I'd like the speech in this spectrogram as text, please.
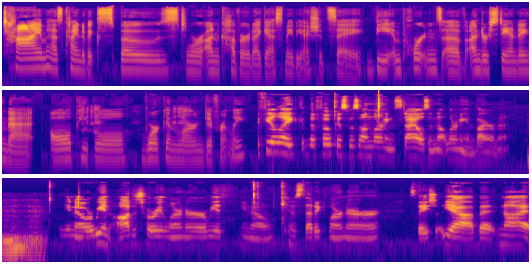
time has kind of exposed or uncovered, I guess, maybe I should say, the importance of understanding that all people work and learn differently? I feel like the focus was on learning styles and not learning environment. Mm-hmm. You know, are we an auditory learner? Are we a, you know, kinesthetic learner? Spatial, yeah, but not,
